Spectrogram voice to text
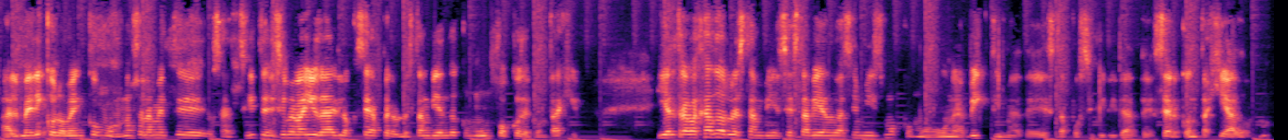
Al médico lo ven como no solamente, o sea, sí, sí me va a ayudar y lo que sea, pero lo están viendo como un foco de contagio. Y el trabajador lo están, se está viendo a sí mismo como una víctima de esta posibilidad de ser contagiado. ¿no?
